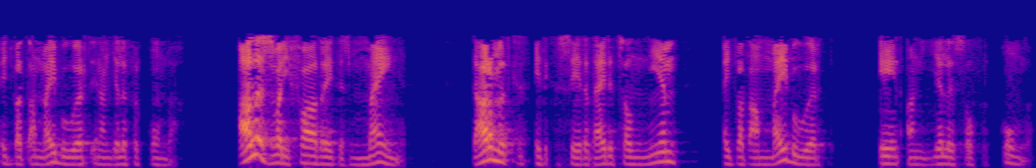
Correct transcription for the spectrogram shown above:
uit wat aan my behoort en aan julle verkondig. Alles wat die Vader het is myne. Daarom het ek gesê dat hy dit sal neem uit wat aan my behoort en aan julle sal verkondig.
